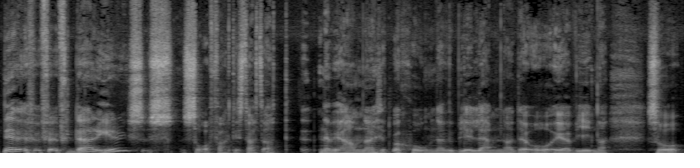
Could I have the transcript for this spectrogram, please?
Nej, för, för, där är det ju så faktiskt att, att när vi hamnar i en situation när vi blir lämnade och övergivna så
